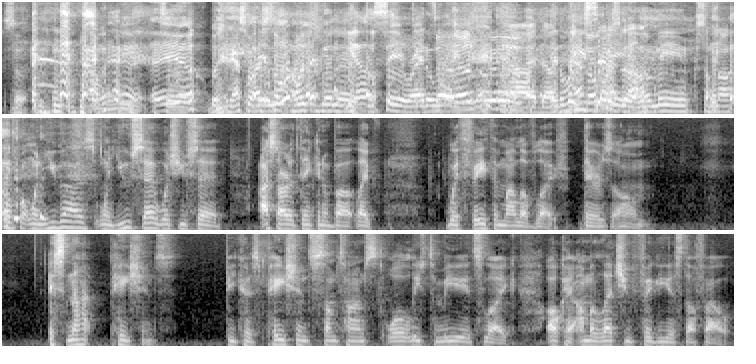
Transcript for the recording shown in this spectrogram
So, Yeah. but that's why it's so I'm just gonna just say it right away. Nah, nah, the way you said it, though. I mean, Cause I'm not coming from when you guys when you said what you said, I started thinking about like with faith in my love life. There's um, it's not patience because patience sometimes, well, at least to me, it's like okay, I'm gonna let you figure your stuff out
